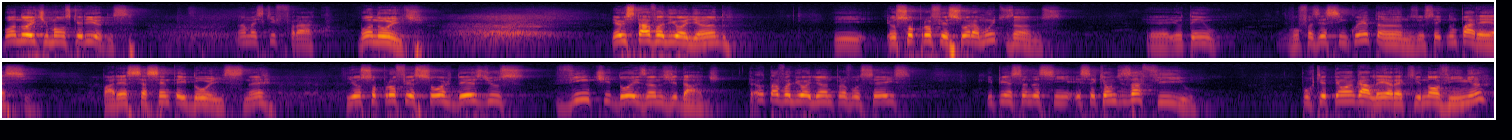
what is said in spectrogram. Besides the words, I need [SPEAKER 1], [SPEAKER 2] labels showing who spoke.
[SPEAKER 1] Boa noite, irmãos queridos. Não, mas que fraco. Boa noite. Eu estava ali olhando e eu sou professor há muitos anos. É, eu tenho, vou fazer 50 anos. Eu sei que não parece, parece 62, né? E eu sou professor desde os 22 anos de idade. Então eu estava ali olhando para vocês e pensando assim: esse aqui é um desafio, porque tem uma galera aqui novinha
